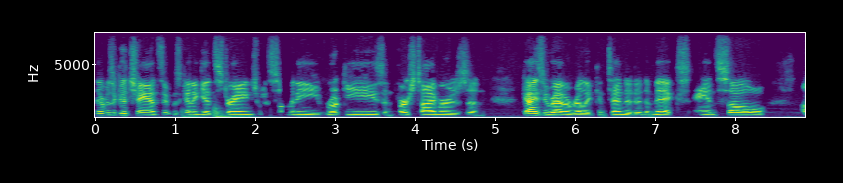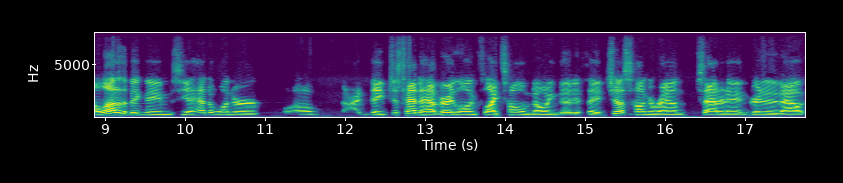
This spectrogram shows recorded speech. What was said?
there was a good chance it was going to get strange with so many rookies and first timers and guys who haven't really contended in the mix. And so a lot of the big names, you had to wonder, uh, they just had to have very long flights home, knowing that if they just hung around Saturday and gritted it out,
